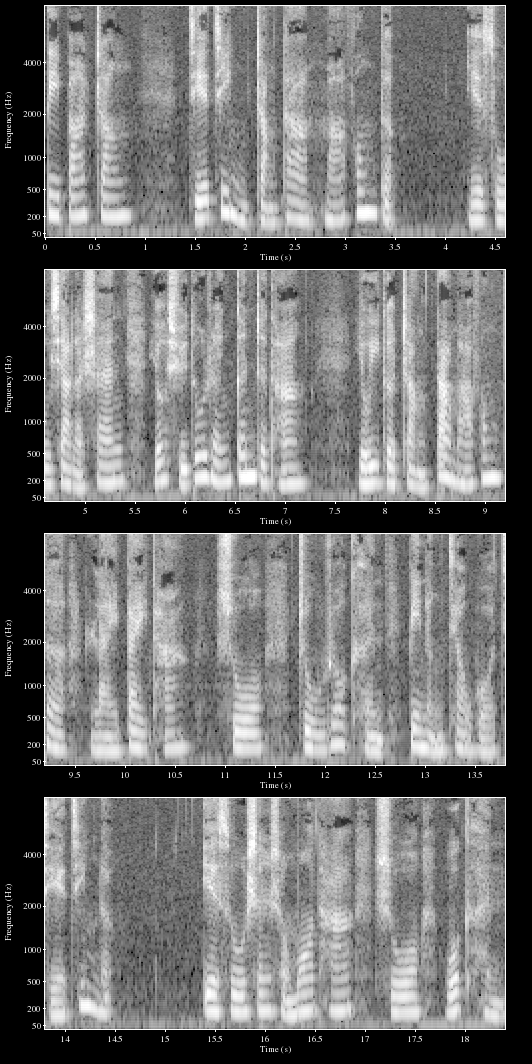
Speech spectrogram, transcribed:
第八章，洁净长大麻风的耶稣下了山，有许多人跟着他。有一个长大麻风的来拜他，说：“主若肯，必能叫我洁净了。”耶稣伸手摸他，说：“我肯，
